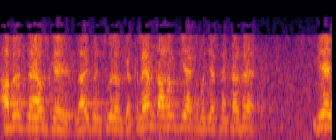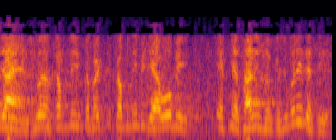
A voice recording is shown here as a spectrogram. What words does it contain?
اب اس نے اس کے لائف انشورنس کا کلیم داخل کیا کہ مجھے اتنے پیسے دیے جائیں۔ انشورنس کمپنی کمپنی بھی جو ہے وہ بھی اتنی آسانی سے کسی کو نہیں دیتی ہے۔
